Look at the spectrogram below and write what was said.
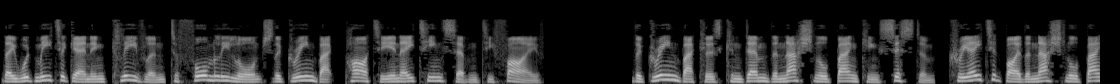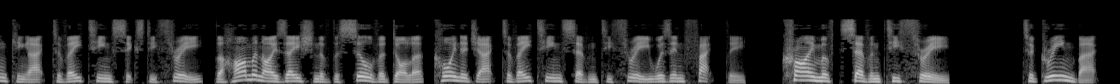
They would meet again in Cleveland to formally launch the Greenback Party in 1875. The Greenbackers condemned the national banking system, created by the National Banking Act of 1863. The harmonization of the silver dollar coinage act of 1873 was in fact the crime of 73. to greenback,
